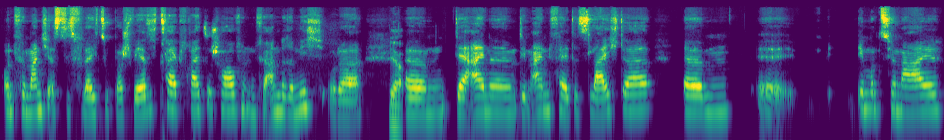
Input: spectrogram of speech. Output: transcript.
Und für manche ist es vielleicht super schwer, sich Zeit freizuschaufeln und für andere nicht. Oder ja. ähm, der eine, dem einen fällt es leichter, ähm, äh, emotional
